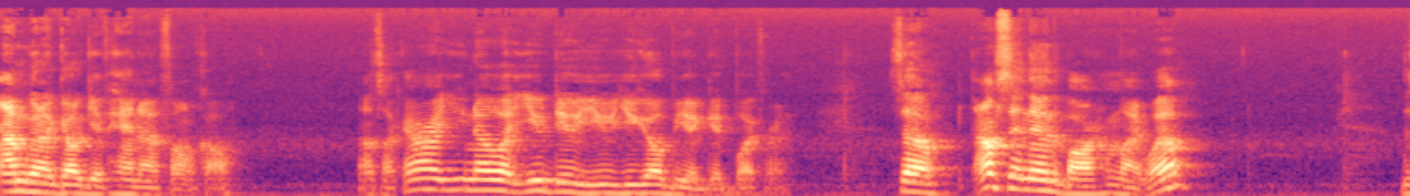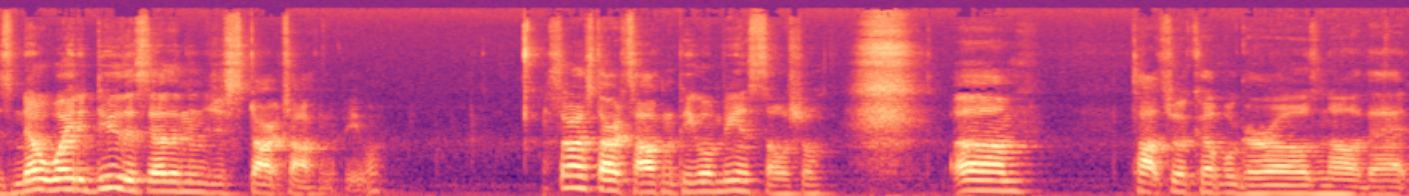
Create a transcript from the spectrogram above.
I'm gonna go give Hannah a phone call." I was like, "All right, you know what? You do you. You go be a good boyfriend." So I'm sitting there in the bar. I'm like, "Well, there's no way to do this other than just start talking to people." So I start talking to people and being social. Um, talk to a couple girls and all of that.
